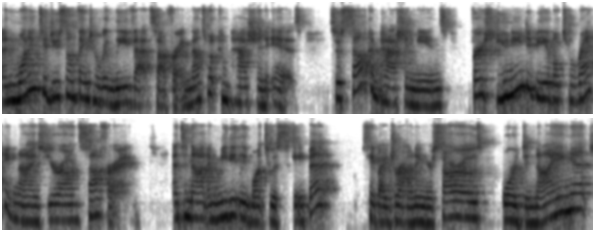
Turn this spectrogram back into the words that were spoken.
and wanting to do something to relieve that suffering. That's what compassion is. So self compassion means first, you need to be able to recognize your own suffering and to not immediately want to escape it, say by drowning your sorrows or denying it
